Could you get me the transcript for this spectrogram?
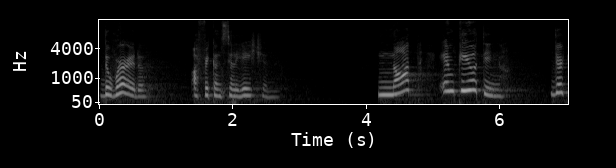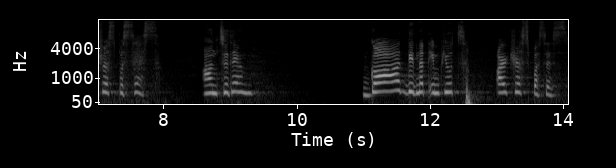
the word of reconciliation, not imputing their trespasses unto them. God did not impute our trespasses.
